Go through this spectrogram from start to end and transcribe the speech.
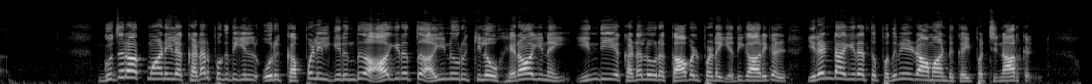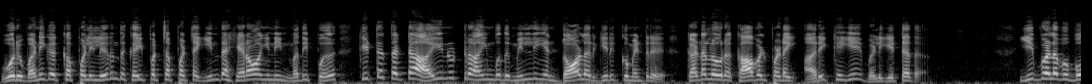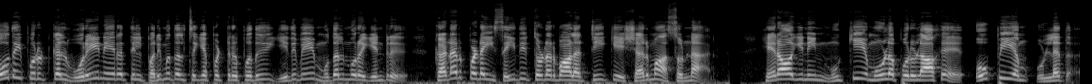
குஜராத் மாநில கடற்பகுதியில் ஒரு கப்பலில் இருந்து ஆயிரத்து ஐநூறு கிலோ ஹெராயினை இந்திய கடலோர காவல்படை அதிகாரிகள் இரண்டாயிரத்து பதினேழாம் ஆண்டு கைப்பற்றினார்கள். ஒரு வணிக கப்பலிலிருந்து கைப்பற்றப்பட்ட இந்த ஹெராயினின் மதிப்பு கிட்டத்தட்ட ஐநூற்று ஐம்பது மில்லியன் டாலர் இருக்கும் என்று கடலோர காவல்படை அறிக்கையே வெளியிட்டது. இவ்வளவு போதைப் பொருட்கள் ஒரே நேரத்தில் பறிமுதல் செய்யப்பட்டிருப்பது இதுவே முதல் முறை என்று கடற்படை செய்தி தொடர்பாளர் டி. கே. சர்மா சொன்னார். ஹெராயினின் முக்கிய மூலப்பொருளாக ஓபியம் உள்ளது.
